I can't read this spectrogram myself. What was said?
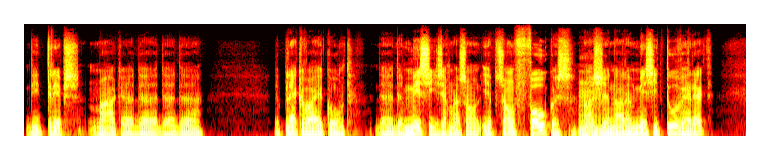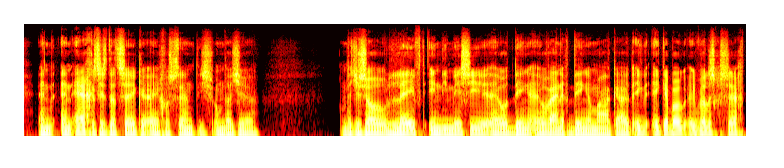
die trips maken, de, de, de, de plekken waar je komt, de, de missie, zeg maar. Zo'n, je hebt zo'n focus Mm. als je naar een missie toewerkt. En, en ergens is dat zeker egocentrisch, omdat je, omdat je zo leeft in die missie. Heel, dingen, heel weinig dingen maken uit. Ik, ik heb ook wel eens gezegd,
